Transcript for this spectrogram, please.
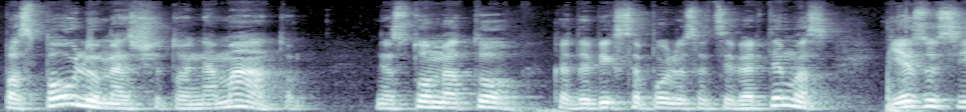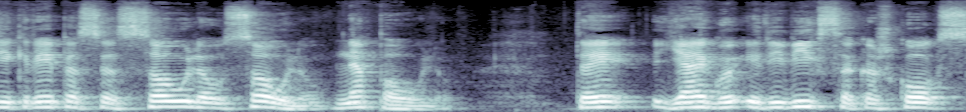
Pas Paulių mes šito nematom, nes tuo metu, kada vyksta Paulius atsivertimas, Jėzus jį kreipiasi Sauliau, Sauliau, ne Pauliau. Tai jeigu ir įvyksta kažkoks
